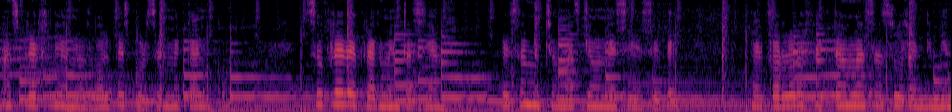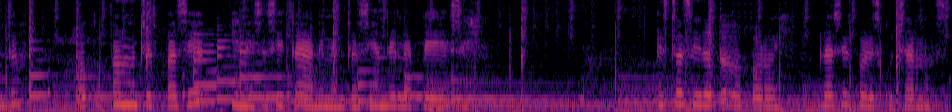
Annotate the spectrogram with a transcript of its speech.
Más frágil en los golpes por ser mecánico. Sufre de fragmentación. Pesa mucho más que un SSD. El calor afecta más a su rendimiento. Ocupa mucho espacio y necesita alimentación de la PS. Esto ha sido todo por hoy. Gracias por escucharnos.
